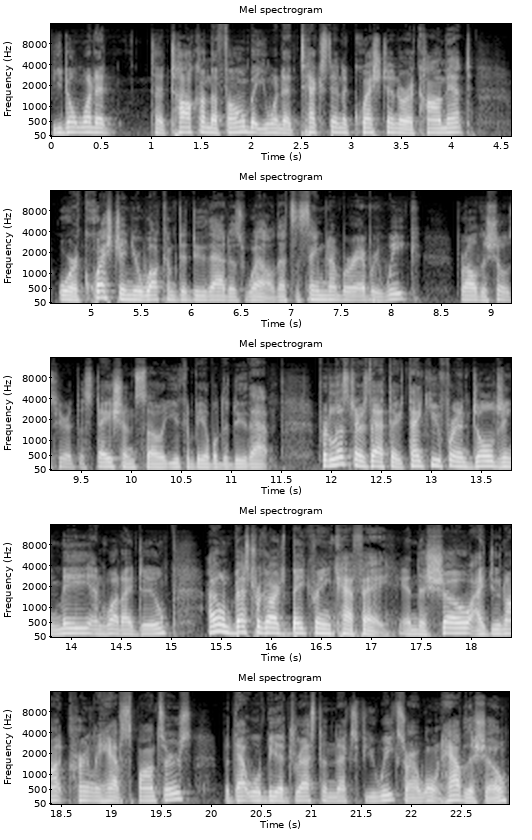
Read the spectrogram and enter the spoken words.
you don't want to to talk on the phone, but you want to text in a question or a comment or a question, you're welcome to do that as well. That's the same number every week for all the shows here at the station, so you can be able to do that. For listeners out there, thank you for indulging me and what I do. I own Best Regards Bakery and Cafe. In the show, I do not currently have sponsors, but that will be addressed in the next few weeks, or I won't have the show.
